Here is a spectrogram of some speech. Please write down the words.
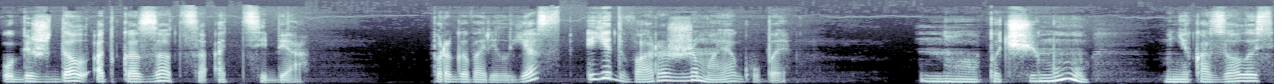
«Убеждал отказаться от тебя», — проговорил Яс, едва разжимая губы. «Но почему? Мне казалось,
